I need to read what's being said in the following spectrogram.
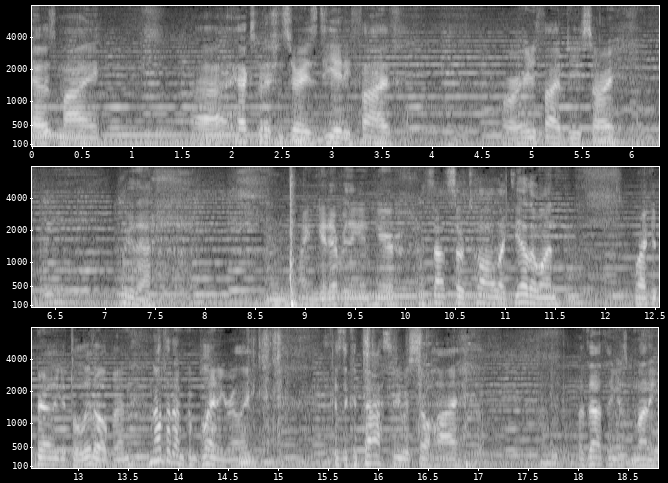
as my uh, Expedition Series D85, or 85D, sorry. Look at that. I can get everything in here. It's not so tall like the other one, where I could barely get the lid open. Not that I'm complaining really, because the capacity was so high, but that thing is money.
